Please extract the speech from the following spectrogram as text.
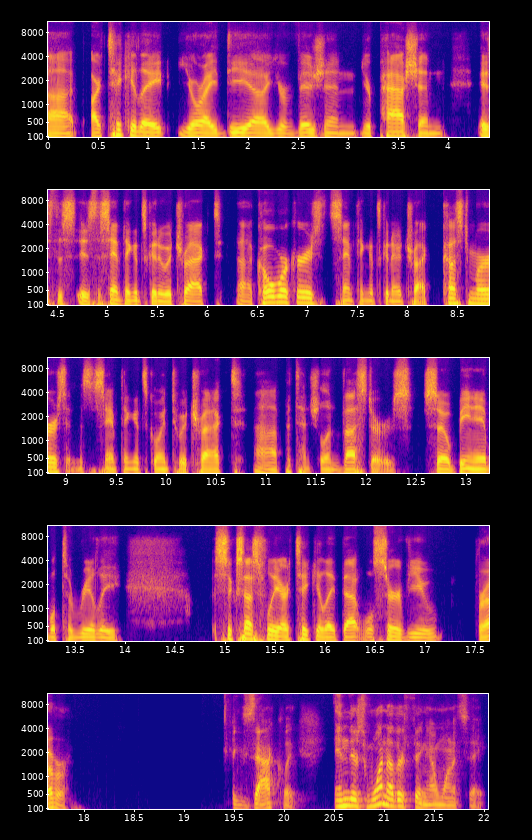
uh, articulate your idea, your vision, your passion is this is the same thing that's going to attract uh, coworkers. It's the same thing that's going to attract customers, and it's the same thing that's going to attract uh, potential investors. So being able to really successfully articulate that will serve you forever. Exactly. And there's one other thing I want to say.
